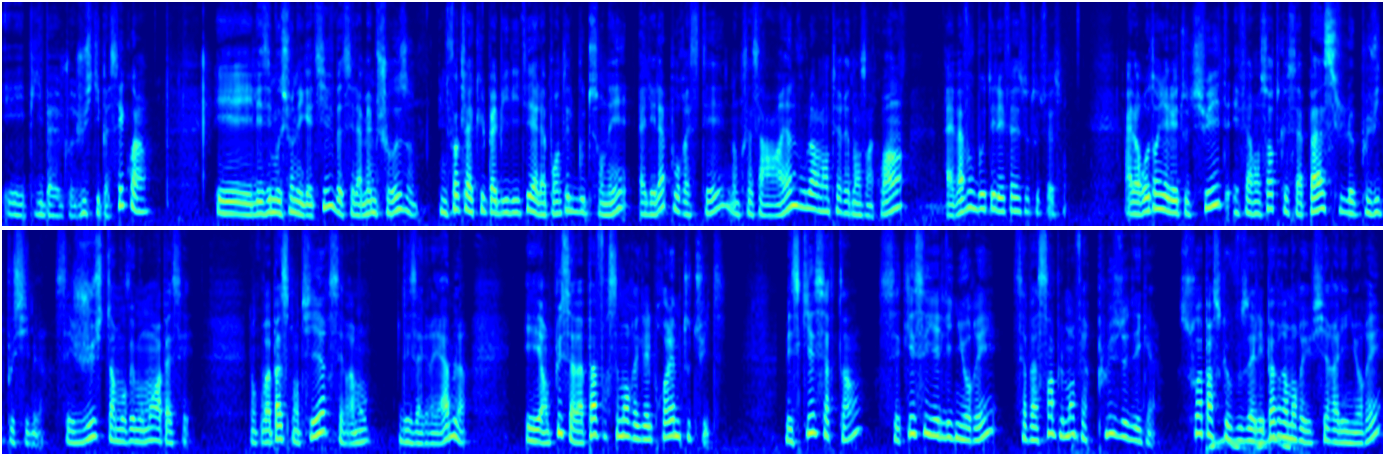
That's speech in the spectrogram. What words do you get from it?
Et puis, bah, je dois juste y passer, quoi. Et les émotions négatives, bah, c'est la même chose. Une fois que la culpabilité, elle a pointé le bout de son nez, elle est là pour rester. Donc, ça sert à rien de vouloir l'enterrer dans un coin. Elle va vous botter les fesses de toute façon. Alors autant y aller tout de suite et faire en sorte que ça passe le plus vite possible. C'est juste un mauvais moment à passer. Donc on va pas se mentir, c'est vraiment désagréable. Et en plus, ça va pas forcément régler le problème tout de suite. Mais ce qui est certain, c'est qu'essayer de l'ignorer, ça va simplement faire plus de dégâts. Soit parce que vous n'allez pas vraiment réussir à l'ignorer,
